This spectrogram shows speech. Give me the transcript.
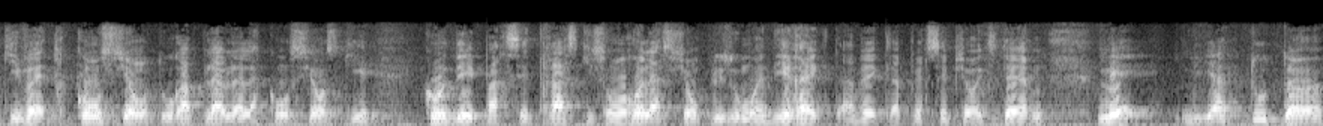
qui va être consciente ou rappelable à la conscience, qui est codée par ces traces qui sont en relation plus ou moins directe avec la perception externe, mais il y a tout un,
